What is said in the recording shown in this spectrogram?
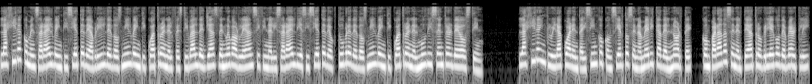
La gira comenzará el 27 de abril de 2024 en el Festival de Jazz de Nueva Orleans y finalizará el 17 de octubre de 2024 en el Moody Center de Austin. La gira incluirá 45 conciertos en América del Norte, comparadas en el Teatro Griego de Berkeley,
